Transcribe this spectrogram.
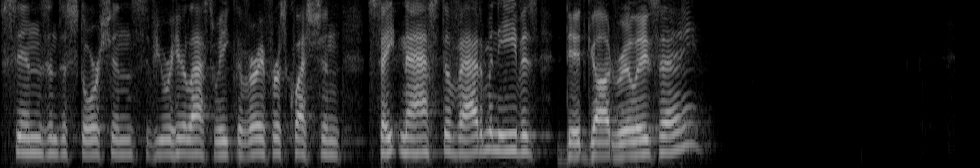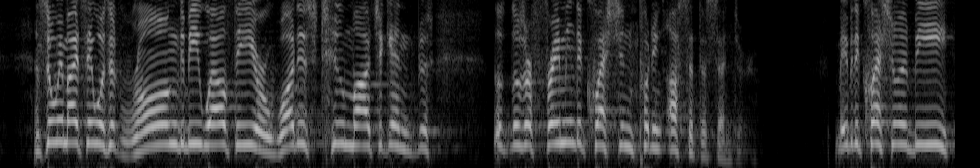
sins and distortions. If you were here last week, the very first question Satan asked of Adam and Eve is Did God really say? And so we might say, Was it wrong to be wealthy or what is too much? Again, those are framing the question, putting us at the center. Maybe the question would be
